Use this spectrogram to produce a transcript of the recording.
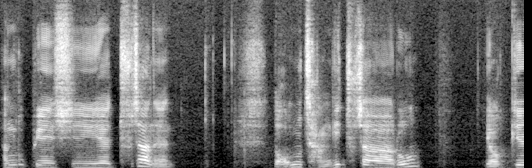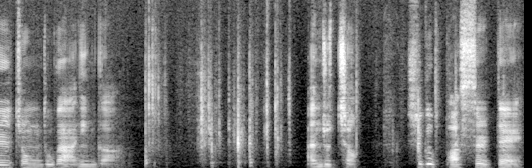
한국 BNC의 투자는 너무 장기 투자로 엮일 정도가 아닌가. 안 좋죠. 수급 봤을 때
